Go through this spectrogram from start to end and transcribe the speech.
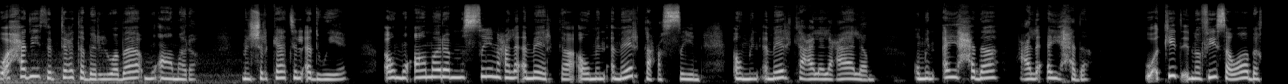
وأحاديث بتعتبر الوباء مؤامرة من شركات الأدوية أو مؤامرة من الصين على أمريكا أو من أمريكا على الصين أو من أمريكا على العالم ومن أي حدا على أي حدا. وأكيد إنه في سوابق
